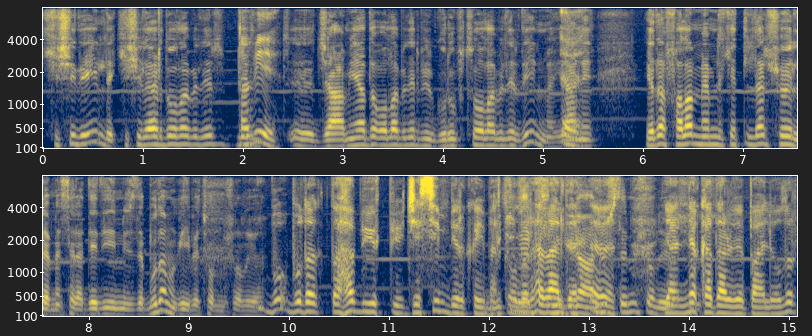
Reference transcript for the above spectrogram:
kişi değil de kişiler de olabilir. Bir, Tabii. E, camiada olabilir, bir grupta olabilir değil mi? Yani evet ya da falan memleketliler şöyle mesela dediğimizde bu da mı gıybet olmuş oluyor? Bu, bu da daha büyük bir cesim bir gıybet Bütün olur herhalde. Evet. Yani ne kadar vebali olur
